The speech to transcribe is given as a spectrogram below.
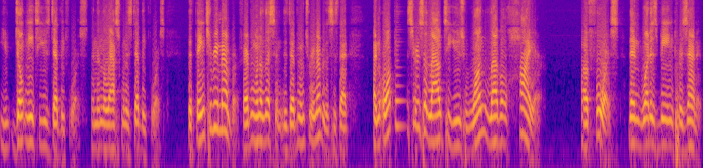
you don't need to use deadly force. And then the last one is deadly force. The thing to remember, for everyone to listen, is everyone to remember this, is that an officer is allowed to use one level higher of force than what is being presented.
